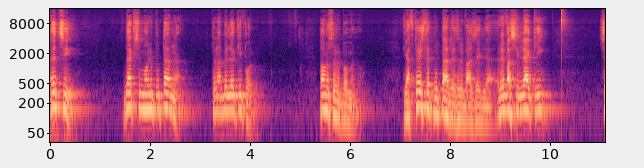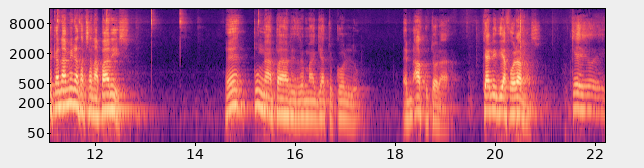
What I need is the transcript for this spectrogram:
Έτσι. Εντάξει, μωρή πουτάνα. Των αμπελοκήπων. Πάμε στον επόμενο. Γι' αυτό είστε πουτάνες, ρε Βαζέλια. Ρε Βασιλάκη, σε κανένα μήνα θα ξαναπάρεις. Ε, πού να πάρεις ρε μαγκιά του κόλλου. Ε, άκου τώρα. Ποια είναι η διαφορά μας. Και, ε,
